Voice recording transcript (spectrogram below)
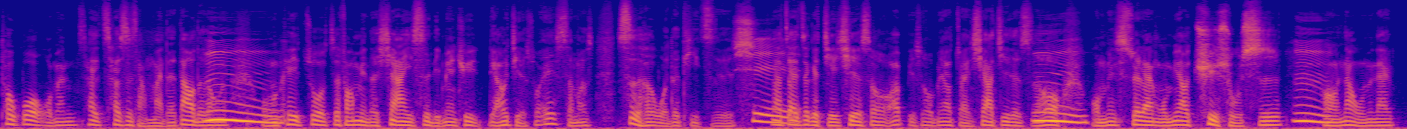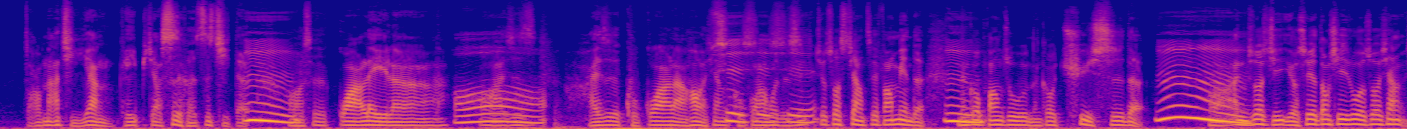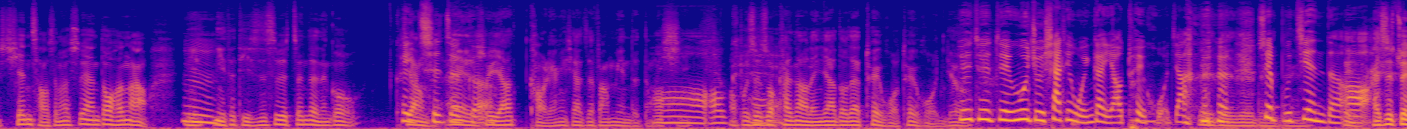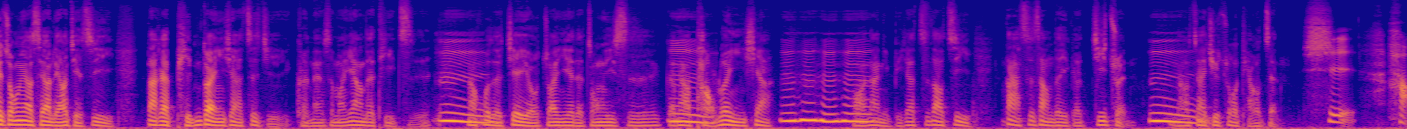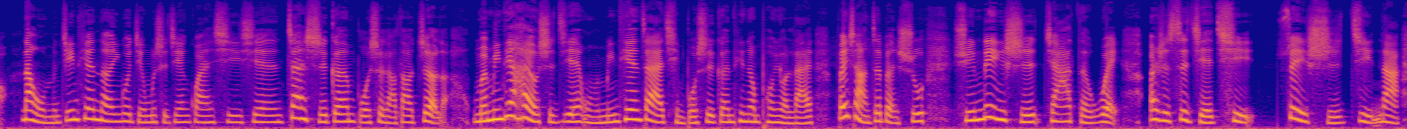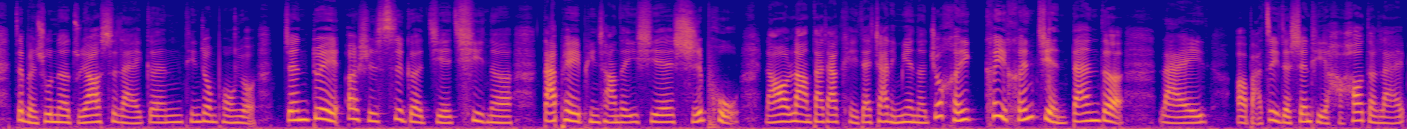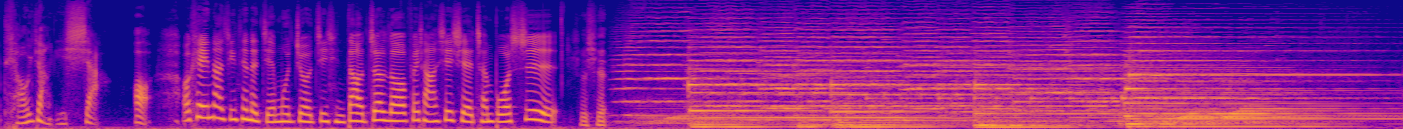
透过我们菜菜市场买得到的东西，我们可以做这方面的下意识里面去了解，说，哎，什么适合我的体质？是。那在这个节气的时候啊，比如说我们要转夏季的时候，我们虽然我们要去暑湿，嗯，哦，那我们来找哪几样可以比较适合自己的？嗯，哦，是瓜类啦，哦，还是。还是苦瓜啦，哈，像苦瓜或者是就说像这方面的，能够帮助能够祛湿的，嗯，啊，你说其实有些东西，如果说像仙草什么，虽然都很好，你你的体质是不是真的能够？可以吃这个，所以要考量一下这方面的东西哦。不是说看到人家都在退火退火，你就对对对，我觉得夏天我应该也要退火这样。对对对，所以不见得哦。还是最重要是要了解自己，大概评断一下自己可能什么样的体质，嗯，那或者借由专业的中医师跟他讨论一下，嗯哼哼哼，哦，那你比较知道自己大致上的一个基准，嗯，然后再去做调整。是好，那我们今天呢，因为节目时间关系，先暂时跟博士聊到这了。我们明天还有时间，我们明天再来请博士跟听众朋友来分享这本书《寻令时家的味：二十四节气岁时记》。那这本书呢，主要是来跟听众朋友针对二十四个节气呢，搭配平常的一些食谱，然后让大家可以在家里面呢，就很可以很简单的来。呃，把自己的身体好好的来调养一下哦。OK，那今天的节目就进行到这喽，非常谢谢陈博士，谢谢。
